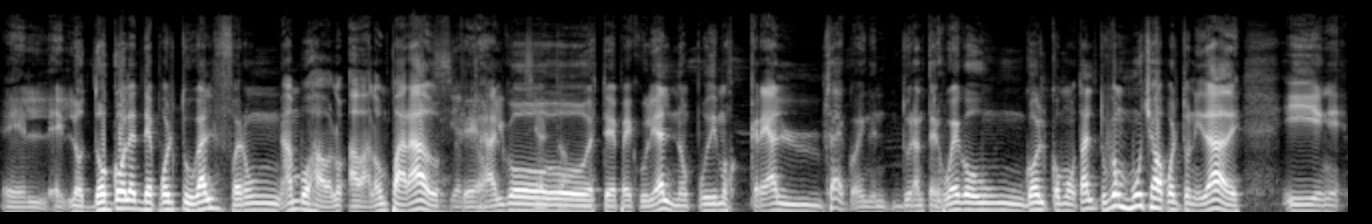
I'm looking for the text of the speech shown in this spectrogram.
el- el- los dos goles de Portugal fueron ambos a balón, a balón parado, Cierto, que es algo este, peculiar. No pudimos crear ¿sabes? En- durante el juego un gol como tal. Tuvimos muchas oportunidades y en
